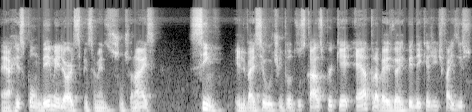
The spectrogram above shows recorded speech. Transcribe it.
né, a responder melhor esses pensamentos disfuncionais, sim, ele vai ser útil em todos os casos, porque é através do RPD que a gente faz isso.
